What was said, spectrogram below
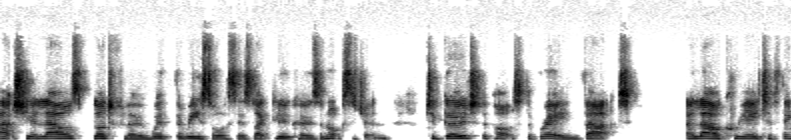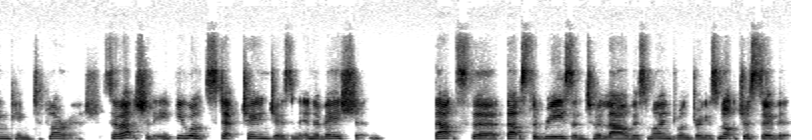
actually allows blood flow with the resources like glucose and oxygen to go to the parts of the brain that allow creative thinking to flourish. So actually, if you want step changes and innovation, that's the that's the reason to allow this mind wandering. It's not just so that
